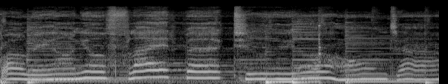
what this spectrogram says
Probably on your flight back to your hometown.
